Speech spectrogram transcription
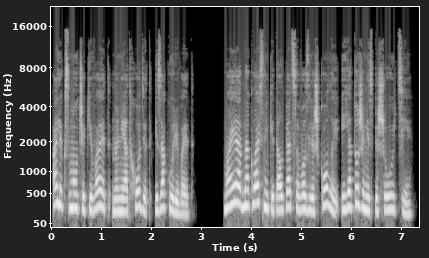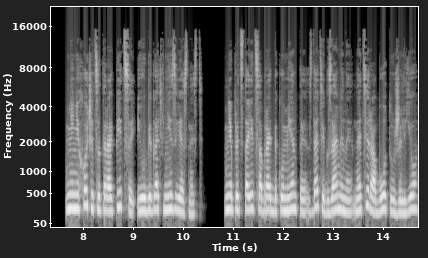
Алекс молча кивает, но не отходит и закуривает. Мои одноклассники толпятся возле школы, и я тоже не спешу уйти. Мне не хочется торопиться и убегать в неизвестность. Мне предстоит собрать документы, сдать экзамены, найти работу, жилье,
